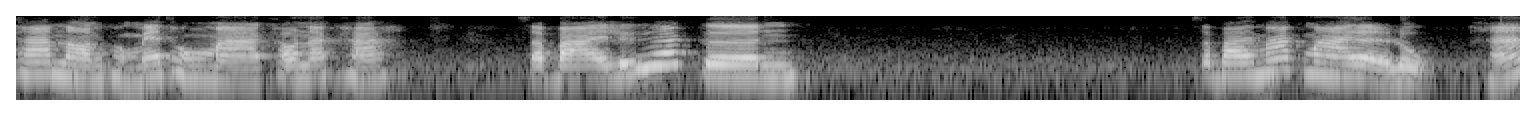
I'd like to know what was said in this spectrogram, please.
ท่านอนของแม่ทองมาเขานะคะ สบายเหลือเกิน สบายมากมายเลยลูกฮะ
